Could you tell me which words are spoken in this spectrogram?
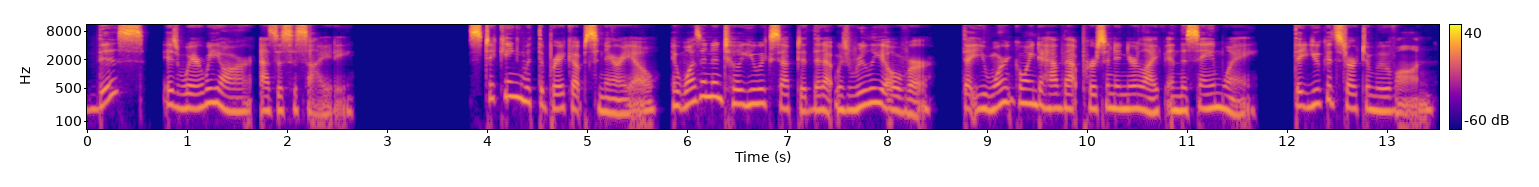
This is where we are as a society. Sticking with the breakup scenario, it wasn't until you accepted that it was really over, that you weren't going to have that person in your life in the same way, that you could start to move on.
